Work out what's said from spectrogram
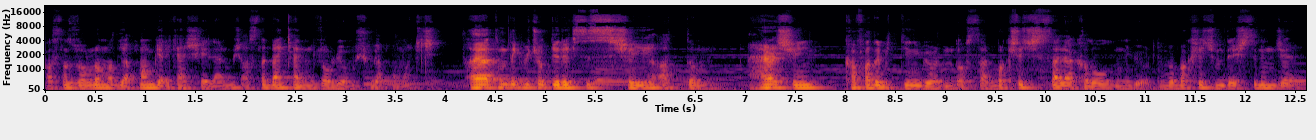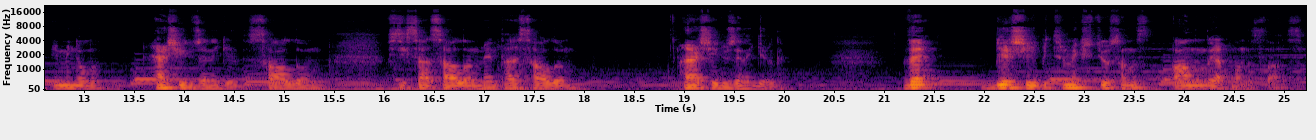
Aslında zorlamadı, yapmam gereken şeylermiş. Aslında ben kendimi zorluyormuşum yapmamak için. Hayatımdaki birçok gereksiz şeyi attım. Her şeyin kafada bittiğini gördüm dostlar. Bakış açısıyla alakalı olduğunu gördüm. Ve bakış açımı değiştirince emin olun her şey düzene girdi. Sağlığım, fiziksel sağlığım, mental sağlığım her şey düzene girdi. Ve bir şeyi bitirmek istiyorsanız anında yapmanız lazım.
